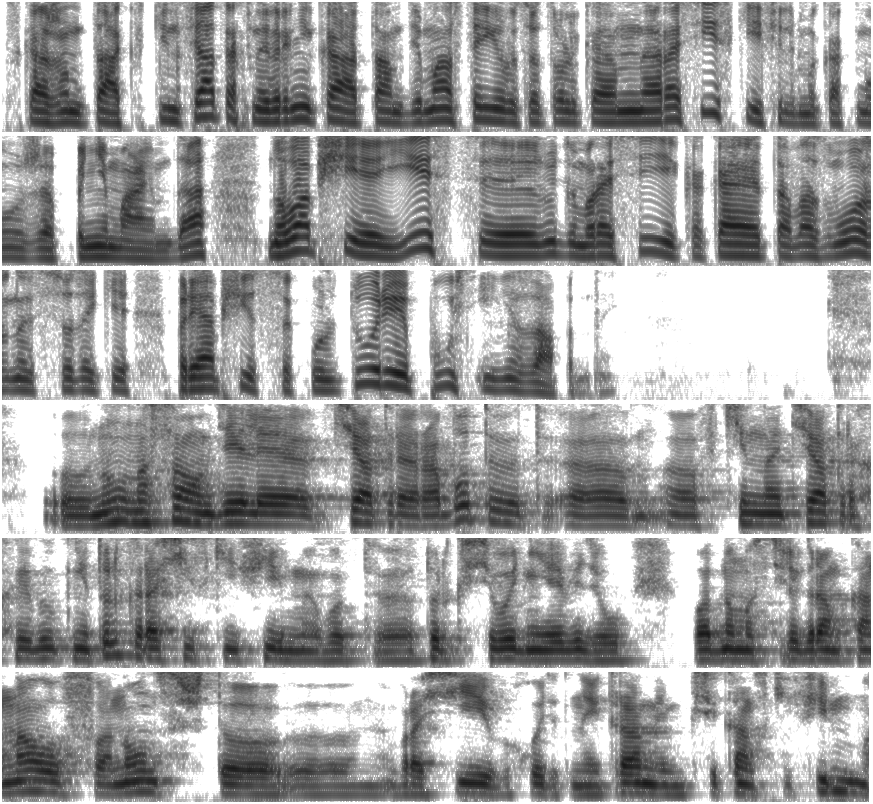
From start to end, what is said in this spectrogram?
скажем так. В кинотеатрах наверняка там демонстрируются только российские фильмы, как мы уже понимаем, да. Но вообще есть э, людям в России какая-то возможность все-таки приобщиться к культуре, пусть и не западной? Ну, на самом деле театры работают, э, э, в кинотеатрах идут не только российские фильмы. Вот э, только сегодня я видел в одном из телеграм-каналов анонс, что в России выходит на экраны мексиканский фильм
